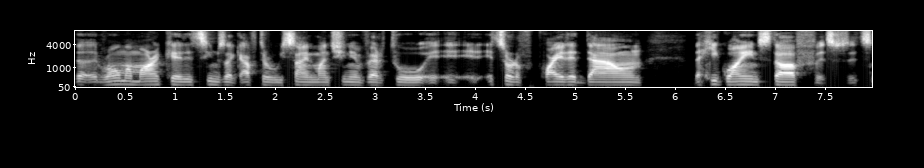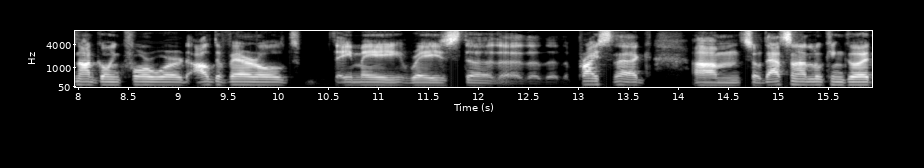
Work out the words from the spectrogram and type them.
the Roma market. It seems like after we signed Mancini and Veretout, it, it, it sort of quieted down. The Higuain stuff, it's it's not going forward. Alderweireld, they may raise the the the, the, price tag. Um, so that's not looking good.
